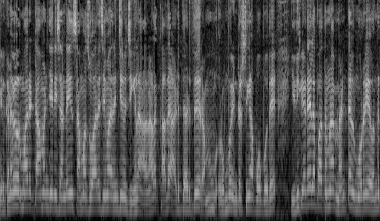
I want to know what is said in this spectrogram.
ஏற்கனவே ஒரு மாதிரி டாமன் ஜெரி சண்டையும் செம்ம சுவாரஸ்யமாக இருந்துச்சுன்னு வச்சிங்களேன் அதனால் கதை அடுத்தடுத்து ரொம்ப ரொம்ப இன்ட்ரெஸ்டிங்காக போகுது. இதுக்கிடையில் பார்த்தோம்னா மென்டல் முறையை வந்து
